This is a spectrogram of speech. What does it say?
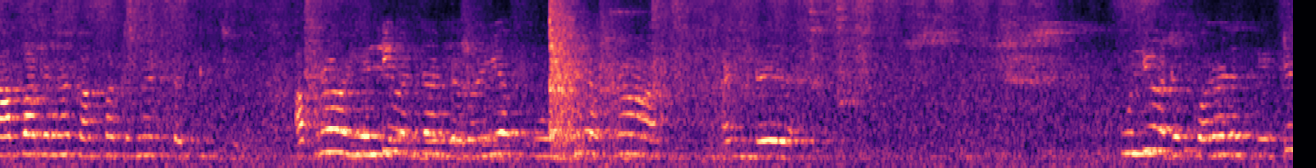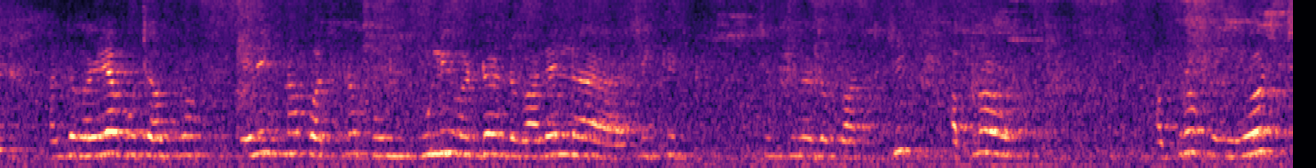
காப்பாற்றுங்க காப்பாற்றுங்க கட்டுச்சு அப்புறம் எலி வந்து அந்த வழியாக போச்சு. அப்புறம் அந்த புலியோட குரலை கேட்டு அந்த வழியாக போச்சு. அப்புறம் எலி என்ன பார்த்துன்னா புலி புலி வந்து அந்த வலையில் சிக்கி சிக்கினதை பார்த்துச்சு. அப்புறம் அப்புறம் யோசிச்ச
